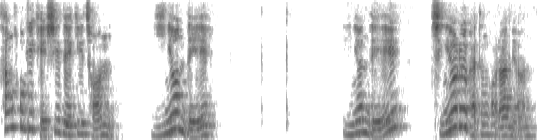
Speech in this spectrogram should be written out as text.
상속이 개시되기 전 2년 내에 2년 내에 증여를 받은 거라면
